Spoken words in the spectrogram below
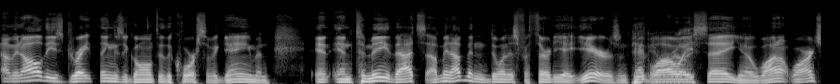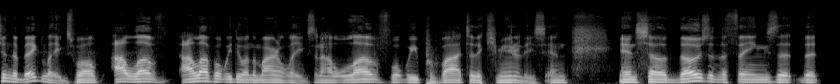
I mean, all these great things are going through the course of a game, and and and to me, that's I mean, I've been doing this for 38 years, and people always really? say, you know, why don't why aren't you in the big leagues? Well, I love I love what we do in the minor leagues, and I love what we provide to the communities, and and so those are the things that that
